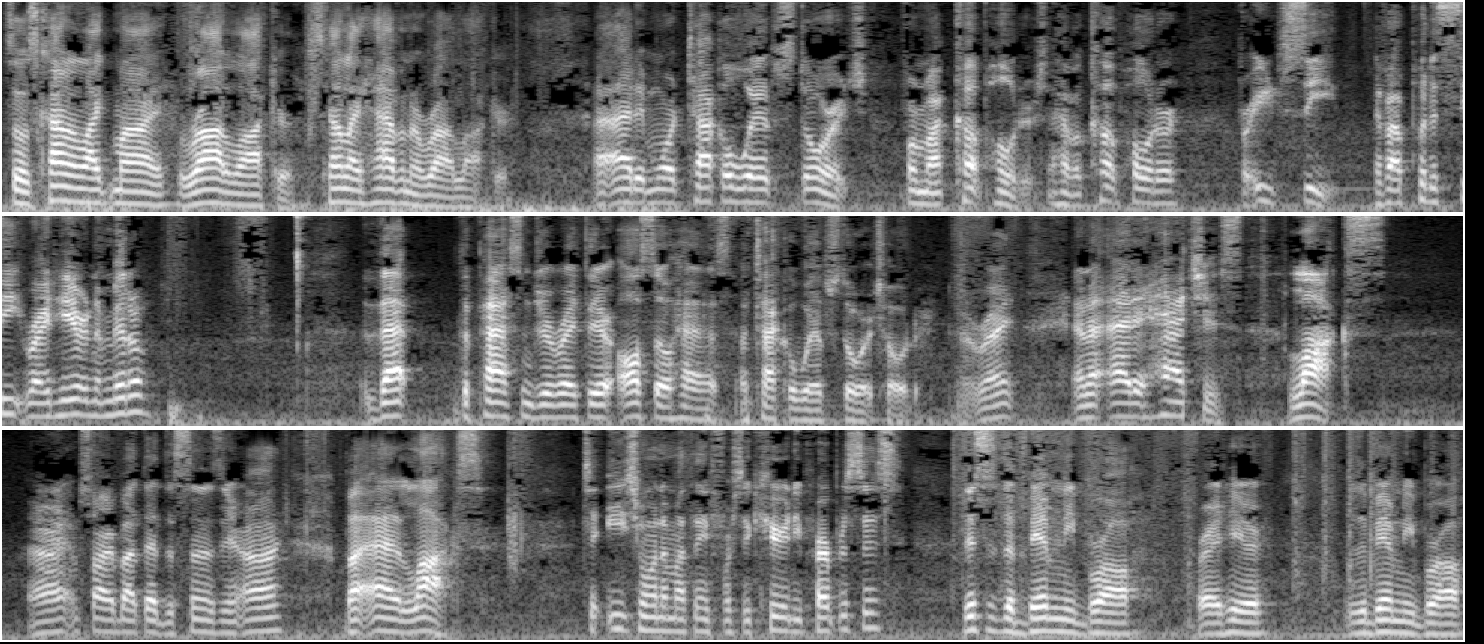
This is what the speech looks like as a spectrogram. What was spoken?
So it's kind of like my rod locker. It's kind of like having a rod locker. I added more tackle web storage for my cup holders. I have a cup holder for each seat. If I put a seat right here in the middle, that the passenger right there also has a tackle web storage holder. All right. And I added hatches, locks. All right. I'm sorry about that. The sun's in your eye, but I added locks to each one of my things for security purposes. This is the Bimini bra right here. The Bimini bra.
